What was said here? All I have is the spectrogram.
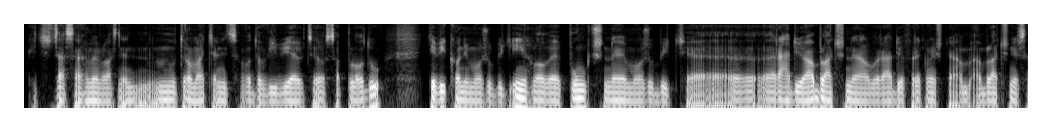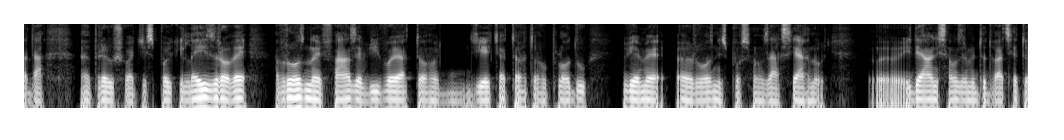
keď zasahujeme vlastne vnútromaternicovo do vyvíjajúceho sa plodu. Tie výkony môžu byť inhlové, punkčné, môžu byť e, radioablačné alebo radiofrekvenčné ablačne sa dá prerušovať tie spojky laserové a v rôznej fáze vývoja toho dieťa, toho, toho plodu vieme rôznym spôsobom zasiahnuť E, ideálne samozrejme do 24.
